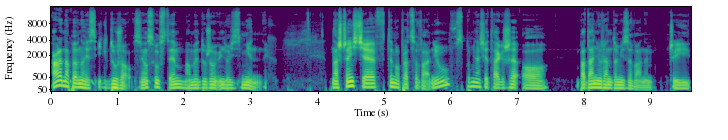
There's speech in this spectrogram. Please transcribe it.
ale na pewno jest ich dużo. W związku z tym mamy dużą ilość zmiennych. Na szczęście w tym opracowaniu wspomina się także o badaniu randomizowanym, czyli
